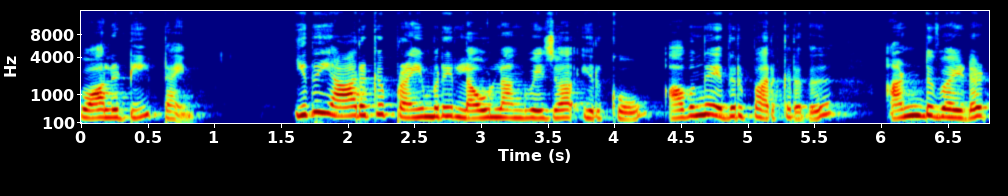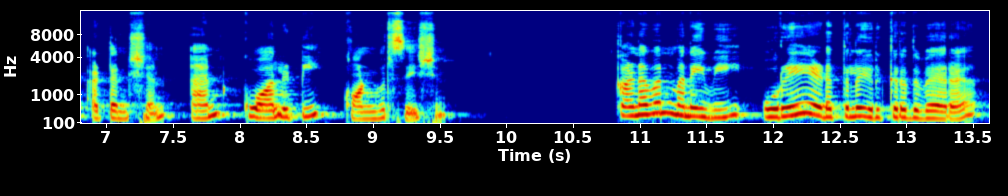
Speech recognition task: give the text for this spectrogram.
குவாலிட்டி டைம் இது யாருக்கு ப்ரைமரி லவ் லாங்குவேஜாக இருக்கோ அவங்க எதிர்பார்க்கிறது undivided attention and quality conversation கணவன் மனைவி ஒரே இடத்துல இருக்கிறது வேற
